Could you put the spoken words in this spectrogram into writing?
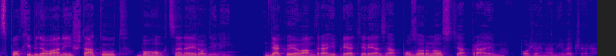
spochybňovaný štatút Bohom chcenej rodiny. Ďakujem vám, drahí priatelia, za pozornosť a prajem požehnaný večer.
